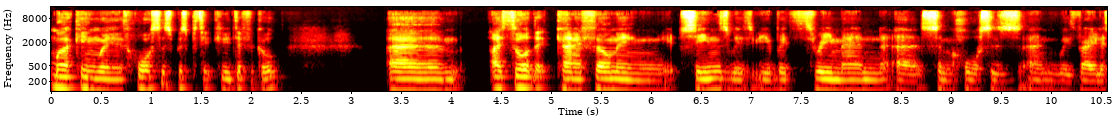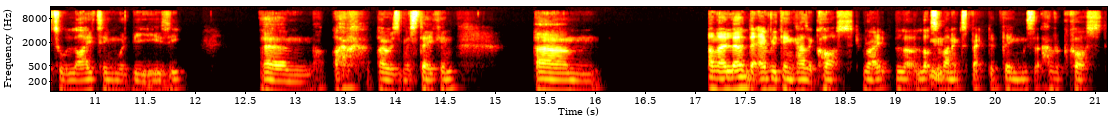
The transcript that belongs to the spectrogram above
working with horses was particularly difficult. Um, I thought that kind of filming scenes with with three men, uh, some horses, and with very little lighting would be easy. Um, I, I was mistaken. Um, and I learned that everything has a cost, right? Lo- Lots of Mm. unexpected things that have a cost.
